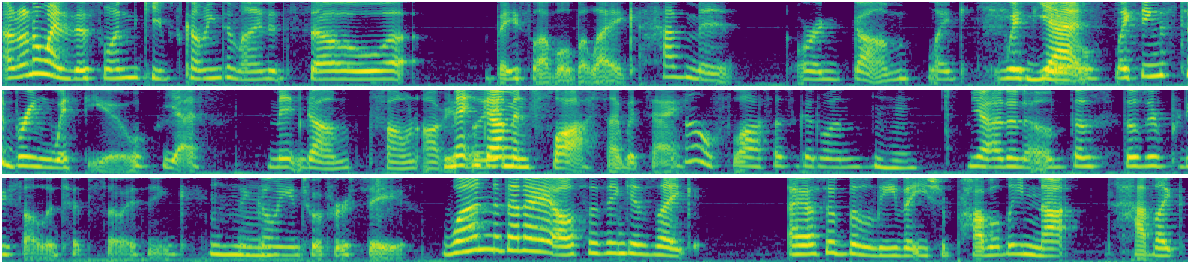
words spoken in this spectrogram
I don't know why this one keeps coming to mind. It's so base level, but like have mint or gum, like with Yes. you, like things to bring with you. Yes, Mint gum, phone, obviously. mint gum and floss. I would say. Oh, floss. That's a good one. hmm Yeah, I don't know. Those those are pretty solid tips, though. I think like Mhm. going into a first date. One that I also think is like, I also believe that you should probably not have like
